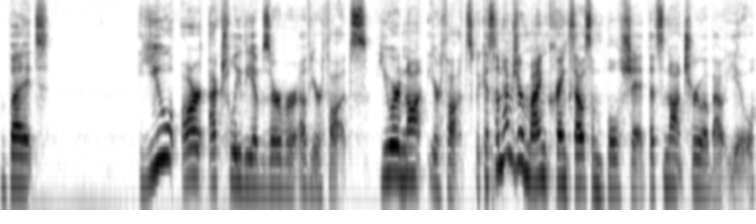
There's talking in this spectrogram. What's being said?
but you are actually the observer of your thoughts. You are not your thoughts because sometimes your mind cranks out some bullshit that's not true about you.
